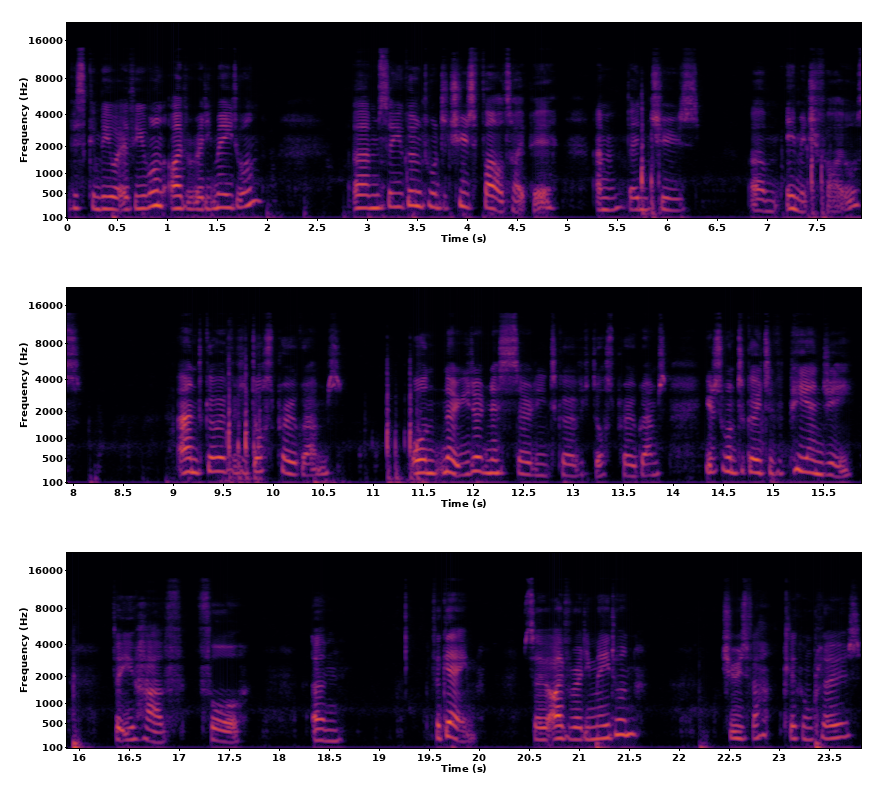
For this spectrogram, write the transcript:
this can be whatever you want. I've already made one. Um, so you're going to want to choose file type here, and then choose um, image files and go over to DOS programs. Or no, you don't necessarily need to go over to DOS programs. You just want to go to the PNG that you have for um, the game. So I've already made one. Choose that, click on close,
